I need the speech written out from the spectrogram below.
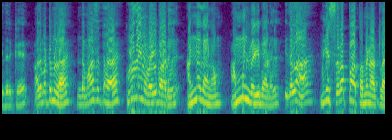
இது இருக்கு. அது மட்டும் இல்ல இந்த மாசத்துல குலதெய்வ வழிபாடு அன்னதானம் அம்மன் வழிபாடு இதெல்லாம் மிக சிறப்பா தமிழ்நாட்டுல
